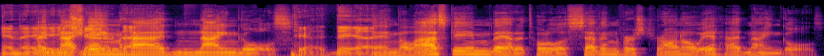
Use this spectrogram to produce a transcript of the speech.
and they and that game that. had nine goals. Yeah, they. Uh, and the last game they had a total of seven versus Toronto. It had nine goals.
